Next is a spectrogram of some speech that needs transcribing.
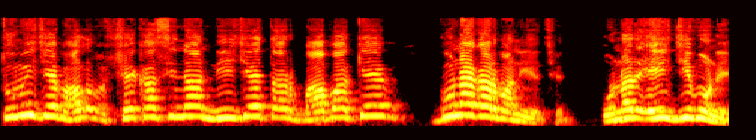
তুমি যে ভালো শেখ হাসিনা নিজে তার বাবাকে গুণাগার বানিয়েছেন ওনার এই জীবনে।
